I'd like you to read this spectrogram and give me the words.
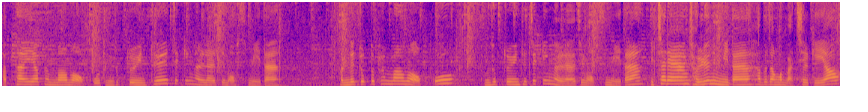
앞타이어 편마모 없고 등속 조인트 찢긴 갈라짐 없습니다. 반대쪽도 편마모 없고 금속 조인트 찢긴 갈라짐 없습니다. 이 차량 전륜입니다. 하부 점검 마칠게요.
